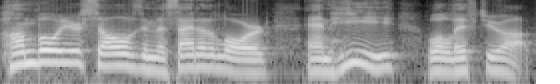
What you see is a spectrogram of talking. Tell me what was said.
Humble yourselves in the sight of the Lord, and he will lift you up.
